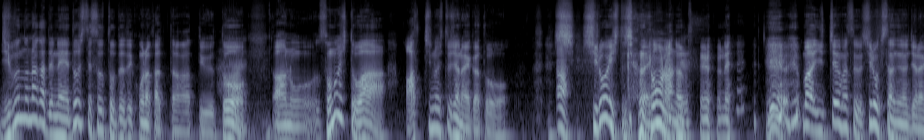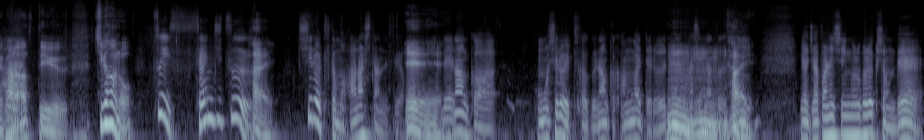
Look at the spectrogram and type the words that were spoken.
自分の中でねどうしてスッと出てこなかったかっていうと、はい、あのその人はあっちの人じゃないかと。白い人じゃないかなっていうね。まあ言っちゃいますよ。白木さんなんじゃないかなっていう、違うの？つい先日、はい、白木とも話したんですよ。えー、でなんか面白い企画なんか考えてるって話になった時に、うんうんはい、いやジャパニーズシングルコレクションで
